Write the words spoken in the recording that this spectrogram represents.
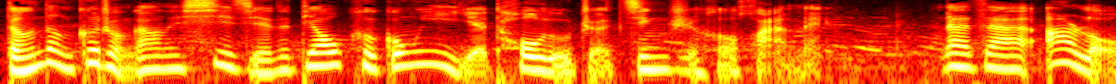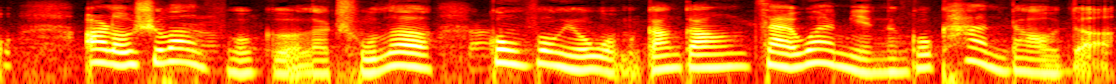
等等各种各样的细节的雕刻工艺也透露着精致和华美。那在二楼，二楼是万佛阁了。除了供奉有我们刚刚在外面能够看到的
